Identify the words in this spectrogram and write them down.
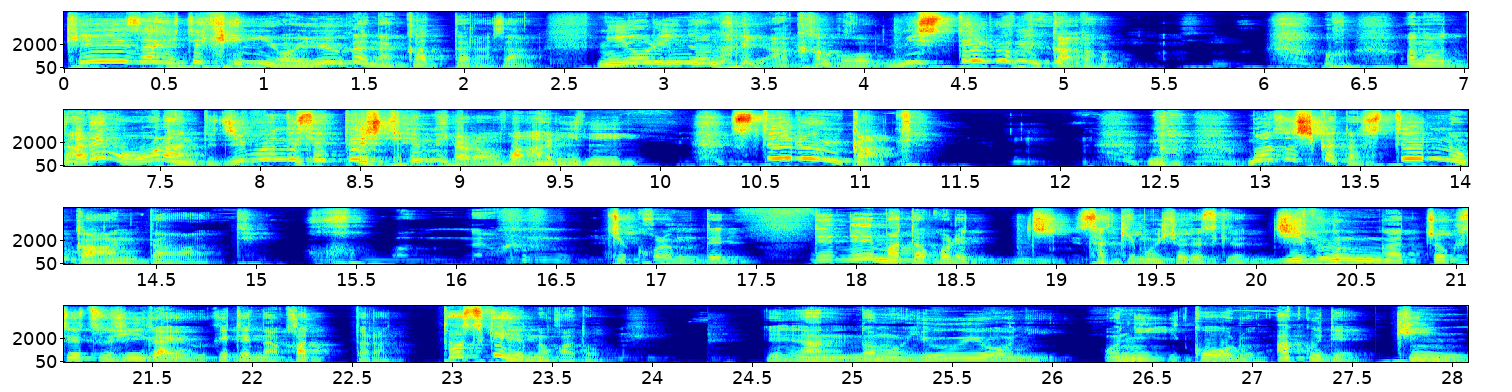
経済的に余裕がなかったらさ、身寄りのない赤子を見捨てるんかと。あの、誰もおらんって自分で設定してんねやろ、周りに。捨てるんかって。ま、貧しかったら捨てるのか、あんたはって。で、これ、で、でね、またこれ、さっきも一緒ですけど、自分が直接被害を受けてなかったら、助けへんのかと。何度も言うように、鬼イコール悪で、近、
